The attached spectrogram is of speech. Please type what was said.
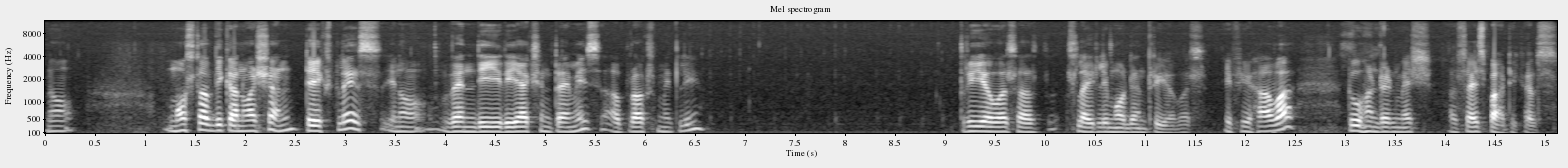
now most of the conversion takes place you know when the reaction time is approximately 3 hours or slightly more than 3 hours if you have a 200 mesh size particles.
